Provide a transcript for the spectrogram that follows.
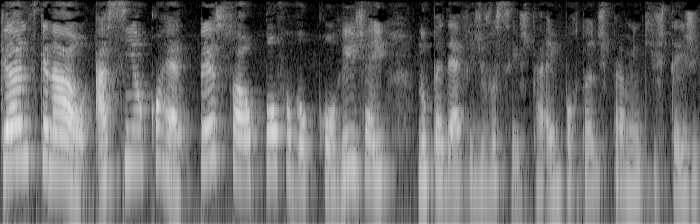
Ganz genau, assim é o correto. Pessoal, por favor, corrija aí no PDF de vocês, tá? É importante para mim que esteja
